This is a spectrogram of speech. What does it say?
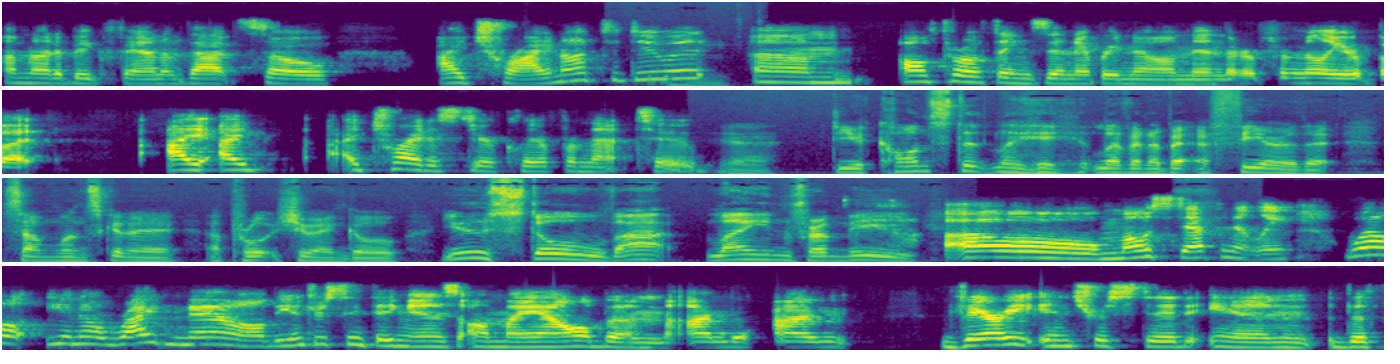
i'm not a big fan of that. So I try not to do it. Mm-hmm. Um, I'll throw things in every now and then that are familiar, but I, I I try to steer clear from that too. Yeah. Do you constantly live in a bit of fear that someone's going to approach you and go, "You stole that line from me"? Oh, most definitely. Well, you know, right now the interesting thing is on my album, I'm I'm very interested in the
